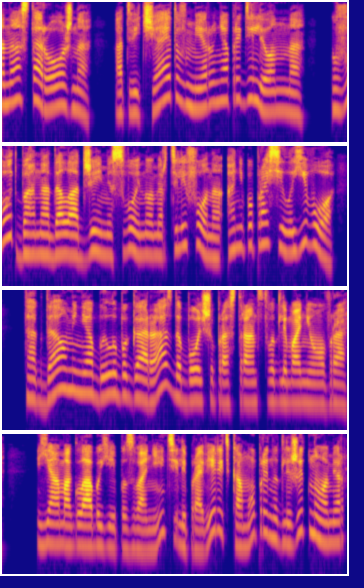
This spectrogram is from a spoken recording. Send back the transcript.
Она осторожна, отвечает в меру неопределенно. Вот бы она дала Джейми свой номер телефона, а не попросила его. Тогда у меня было бы гораздо больше пространства для маневра. Я могла бы ей позвонить или проверить, кому принадлежит номер.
